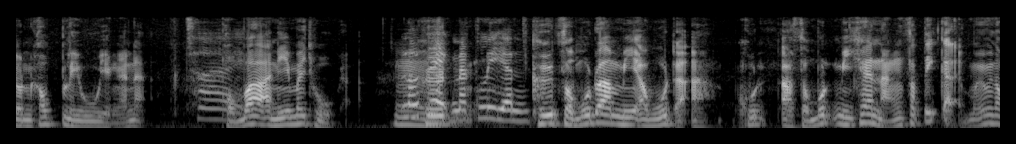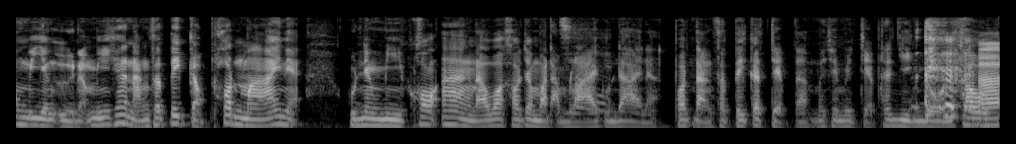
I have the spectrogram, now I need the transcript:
จนเขาปลิวอย่างนั้นอะใช่ผมว่าอันนี้ไม่ถูกอะเราเด็กนักเรียน คือสมมุติว่ามีอาวุธอะอะคุณอะสมมติมีแค่หนังสติ๊กอะไม่ต้องมีอย่างอื่นอะมีแค่หนังสติ๊กกับท่อนไม้เนี่ย คุณยังมีข้ออ้างนะว่าเขาจะมาทำร้ายใช่คุณได้นะ เพราะหนังสติ๊กก็เจ็บนะ ไม่ใช่ไม่เจ็บ ถ้ายิงโดนเข้าอ่า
